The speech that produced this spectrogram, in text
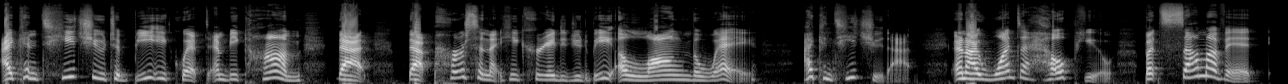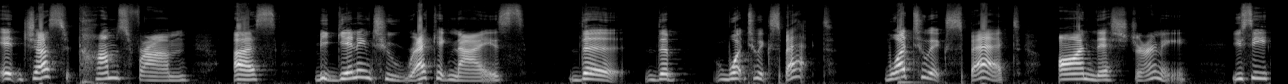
I can teach you to be equipped and become that that person that he created you to be along the way. I can teach you that. And I want to help you. But some of it, it just comes from us beginning to recognize the the what to expect. What to expect on this journey. You see,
